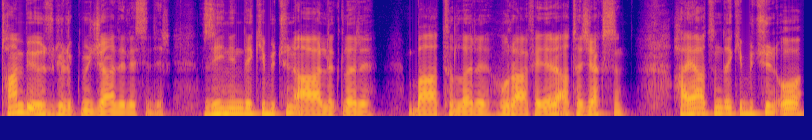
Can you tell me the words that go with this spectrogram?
tam bir özgürlük mücadelesidir. Zihnindeki bütün ağırlıkları, batılları, hurafeleri atacaksın. Hayatındaki bütün o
